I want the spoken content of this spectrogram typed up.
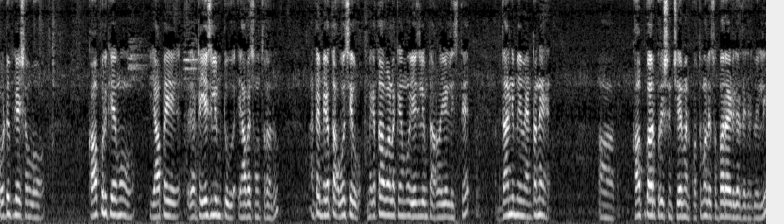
నోటిఫికేషన్లో కాపులకేమో యాభై అంటే ఏజ్ లిమిట్ యాభై సంవత్సరాలు అంటే మిగతా ఓసీలు మిగతా వాళ్ళకేమో ఏజ్ లిమిట్ అరవై ఏళ్ళు ఇస్తే దాన్ని మేము వెంటనే కాపు కార్పొరేషన్ చైర్మన్ కొత్తమల్లి సుబ్బారాయుడు గారి దగ్గరికి వెళ్ళి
